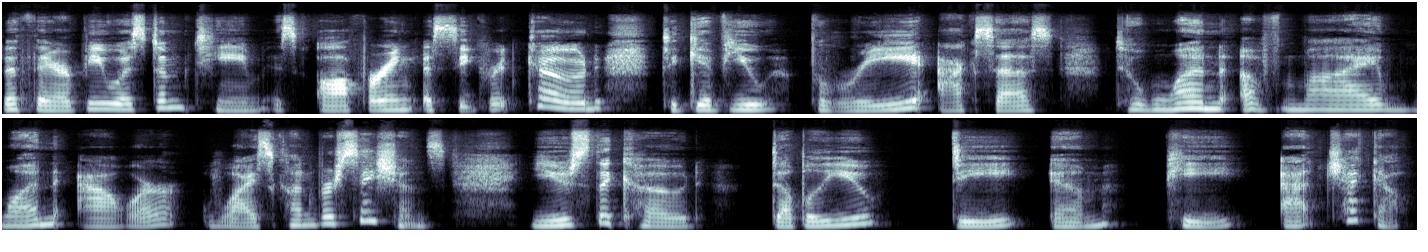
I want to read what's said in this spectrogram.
the Therapy Wisdom team is offering a secret code to give you free access to one of my one hour wise conversations. Use the code WDMP at checkout.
